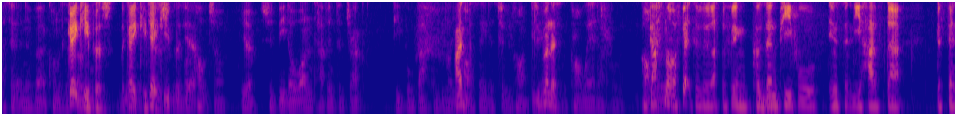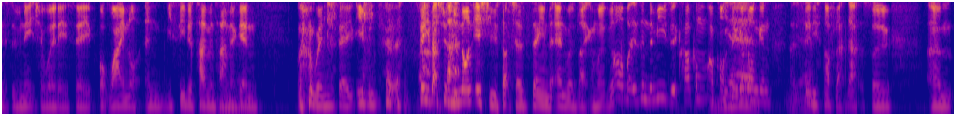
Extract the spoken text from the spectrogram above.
I said it in inverted commas, the Gatekeepers, owners the gatekeepers. Gatekeepers. of yeah. culture yeah. should be the ones having to drag people back and be like, you I'd- can't say this, or you can't do to be that, honest- you can't wear that, can't That's not there. effective though. That's the thing, because then people instantly have that defensive nature where they say, "But why not?" And we see this time and time again when you say even things that should be non-issues, such as saying the N was like, "Am I? Oh, but it's in the music. How come I can't sing along?" And like, Yeah. silly stuff like that. So, um,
